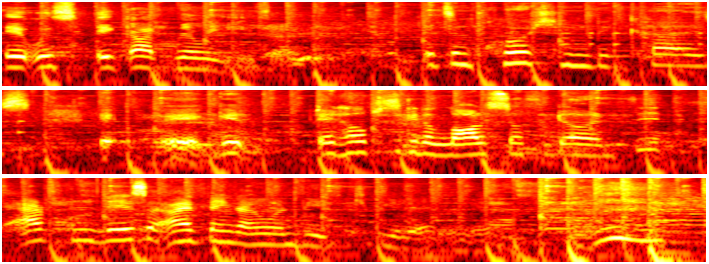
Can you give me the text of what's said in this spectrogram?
it was it got really easy. It's important because it, it, get, it helps us get a lot of stuff done. After this, I think I want to be a computer engineer.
